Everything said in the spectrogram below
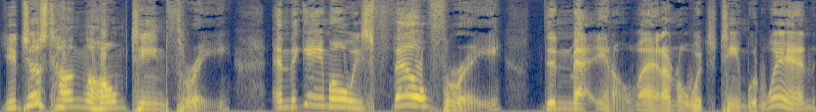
You just hung the home team three, and the game always fell three. Didn't matter, you know. I don't know which team would win,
